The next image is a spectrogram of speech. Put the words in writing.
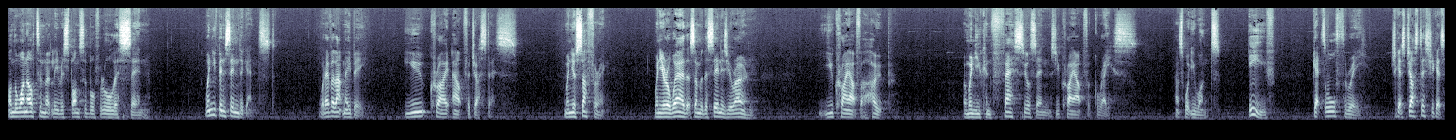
on the one ultimately responsible for all this sin. When you've been sinned against, whatever that may be, you cry out for justice. When you're suffering, when you're aware that some of the sin is your own, you cry out for hope. And when you confess your sins, you cry out for grace. That's what you want. Eve gets all three. She gets justice, she gets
